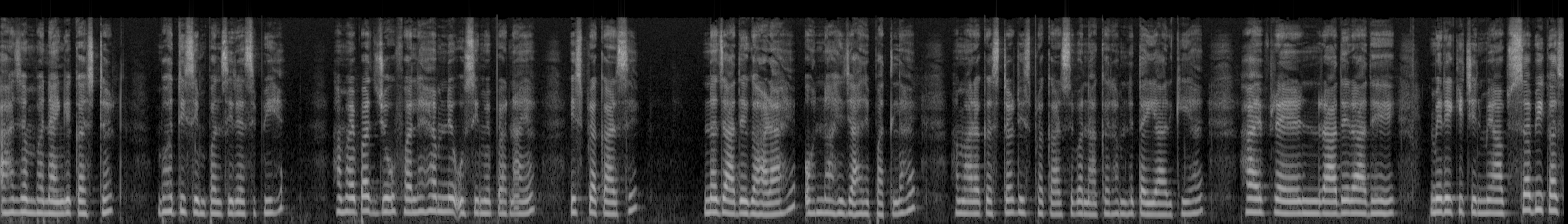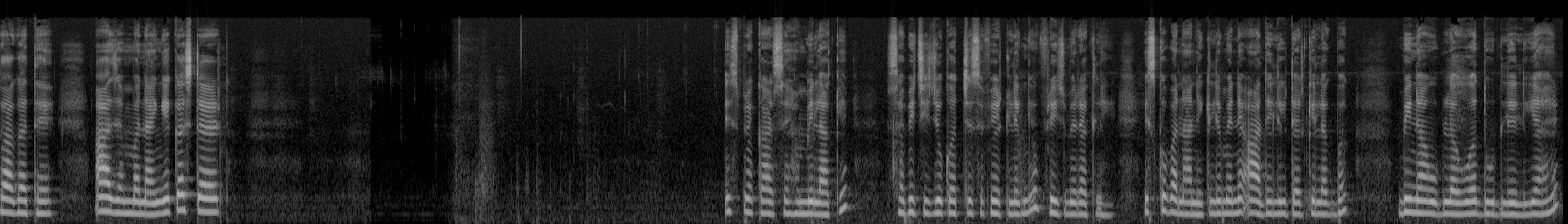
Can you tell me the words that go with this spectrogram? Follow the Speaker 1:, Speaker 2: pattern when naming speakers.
Speaker 1: आज हम बनाएँगे कस्टर्ड बहुत ही सिंपल सी रेसिपी है। हमारे पास जो फल है, हमने उसी में बनाया इस प्रकार से न ज़्यादा गाढ़ा है और ना ही ज़्यादा पतला है। हमारा कस्टर्ड इस प्रकार से बनाकर हमने तैयार किया है। Hi friend Radhe Radhe. मेरे किचन में आप सभी का स्वागत है। आज हम बनाएँगे कस्टर्ड इस प्रकार से हम मिला के सभी चीज़ों को अच्छे से फेंट लेंगे और फ्रिज में रख लेंगे। इसको बनाने के लिए मैंने आधे लीटर के लगभग बिना उबला हुआ दूध ले लिया है।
